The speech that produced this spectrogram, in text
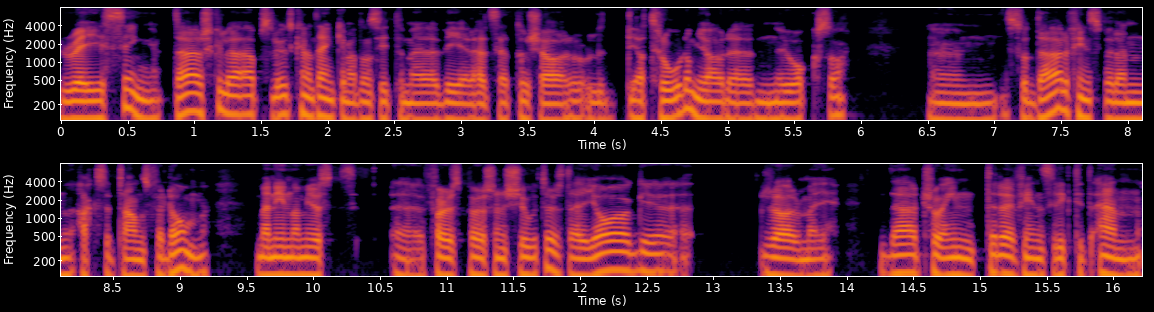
racing, där skulle jag absolut kunna tänka mig att de sitter med VR-headset och kör. Och jag tror de gör det nu också. Um, så där finns väl en acceptans för dem. Men inom just uh, first person shooters där jag uh, rör mig, där tror jag inte det finns riktigt än.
